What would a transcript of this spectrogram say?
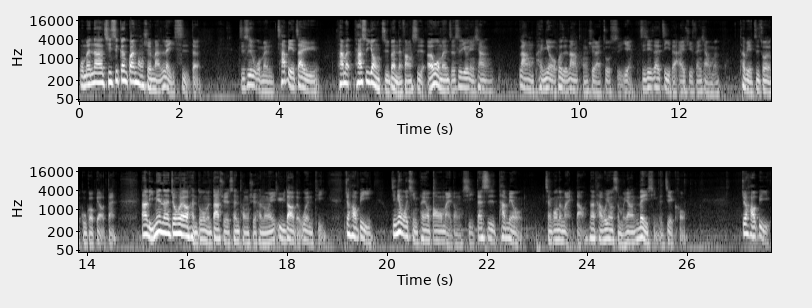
我们呢，其实跟关同学蛮类似的，只是我们差别在于，他们他是用纸本的方式，而我们则是有点像让朋友或者让同学来做实验，直接在自己的 IG 分享我们特别制作的 Google 表单。那里面呢，就会有很多我们大学生同学很容易遇到的问题，就好比今天我请朋友帮我买东西，但是他没有成功的买到，那他会用什么样类型的借口？就好比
